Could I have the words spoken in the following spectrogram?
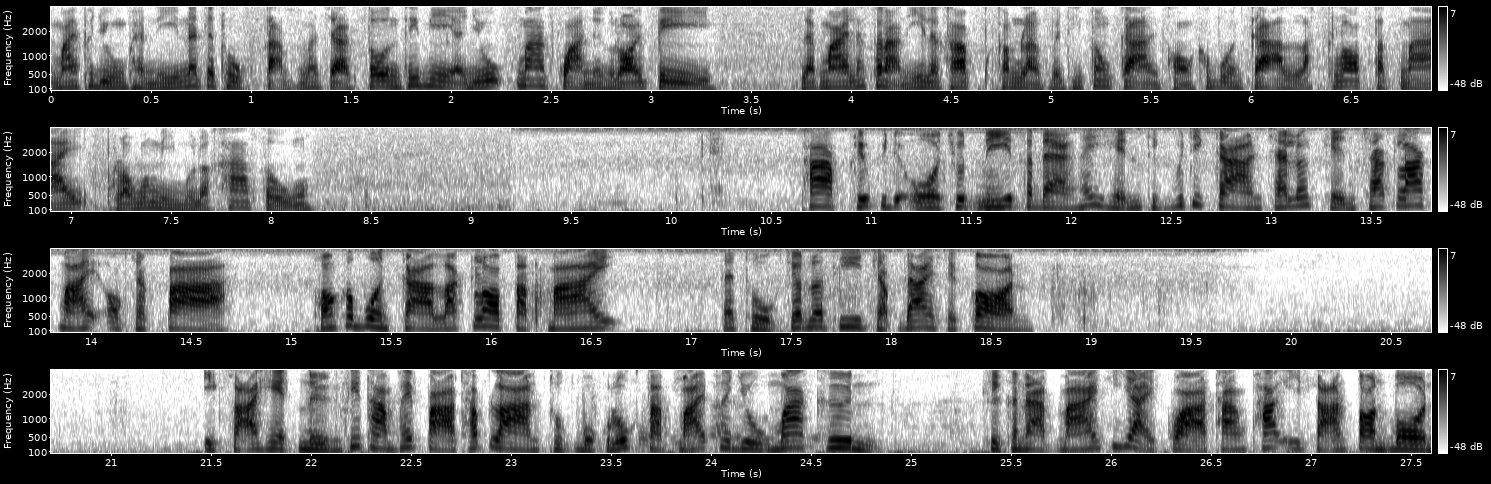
ไม้พยุงแผ่นนี้น่าจะถูกตัดมาจากต้นที่มีอายุมากกว่า 100 ปี และไม้ลักษณะนี้แหละครับกำลังเป็นที่ต้องการของขบวนการลักลอบตัดไม้ เพราะว่ามีมูลค่าสูง ภาพคลิปวิดีโอชุดนี้แสดงให้เห็นถึงวิธีการใช้รถเข็นชักลากไม้ออกจากป่า ของกระบวนการลักลอบตัดไม้ แต่ถูกเจ้าหน้าที่จับได้เสียก่อน อีกสาเหตุหนึ่งที่ทำให้ป่าทับลานถูกบุกรุกตัดไม้พยุงมากขึ้น คือขนาดไม้ที่ใหญ่กว่าทางภาคอีสานตอนบน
